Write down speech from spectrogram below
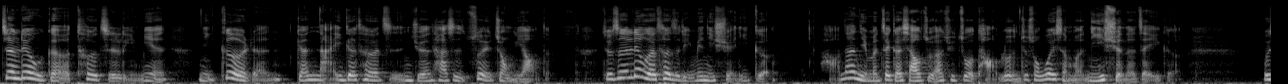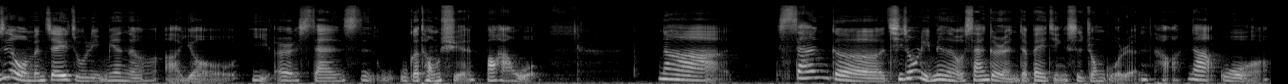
这六个特质里面，你个人跟哪一个特质，你觉得它是最重要的？就这六个特质里面，你选一个。好，那你们这个小组要去做讨论，就说为什么你选了这一个？我记得我们这一组里面呢，啊、有一二三四五五个同学，包含我。那三个其中里面呢，有三个人的背景是中国人。好，那我。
